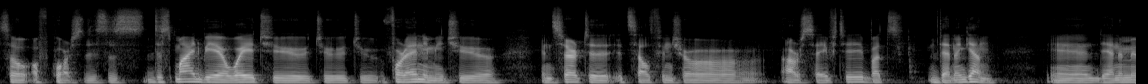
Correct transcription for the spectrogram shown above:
So of course, this is this might be a way to to to for enemy to insert itself into our safety, but then again, and the enemy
